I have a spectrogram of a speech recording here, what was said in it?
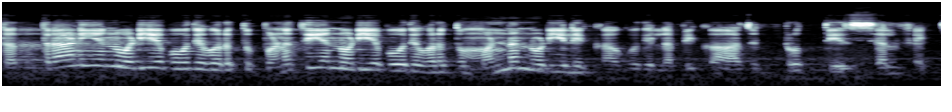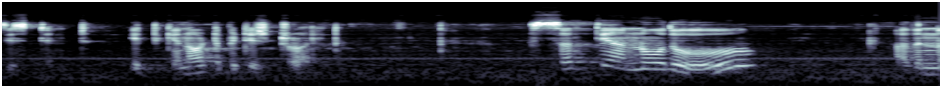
ತತ್ರಾಣಿಯನ್ನು ಒಡೆಯಬಹುದೇ ಹೊರತು, ಪಣತಿಯನ್ನು ಒಡೆಯಬಹುದೇ ಹೊರತು ಮಣ್ಣನ್ನು ಒಡೆಯಲಿಕ್ಕಾಗುವುದಿಲ್ಲ. Because truth is self existent it cannot be destroyed ಸತ್ಯ ಅನ್ನೋದು ಅದನ್ನ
